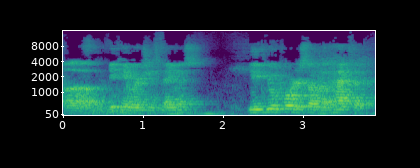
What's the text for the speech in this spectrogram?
uh, became rich and famous? You, you reporters don't of it.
